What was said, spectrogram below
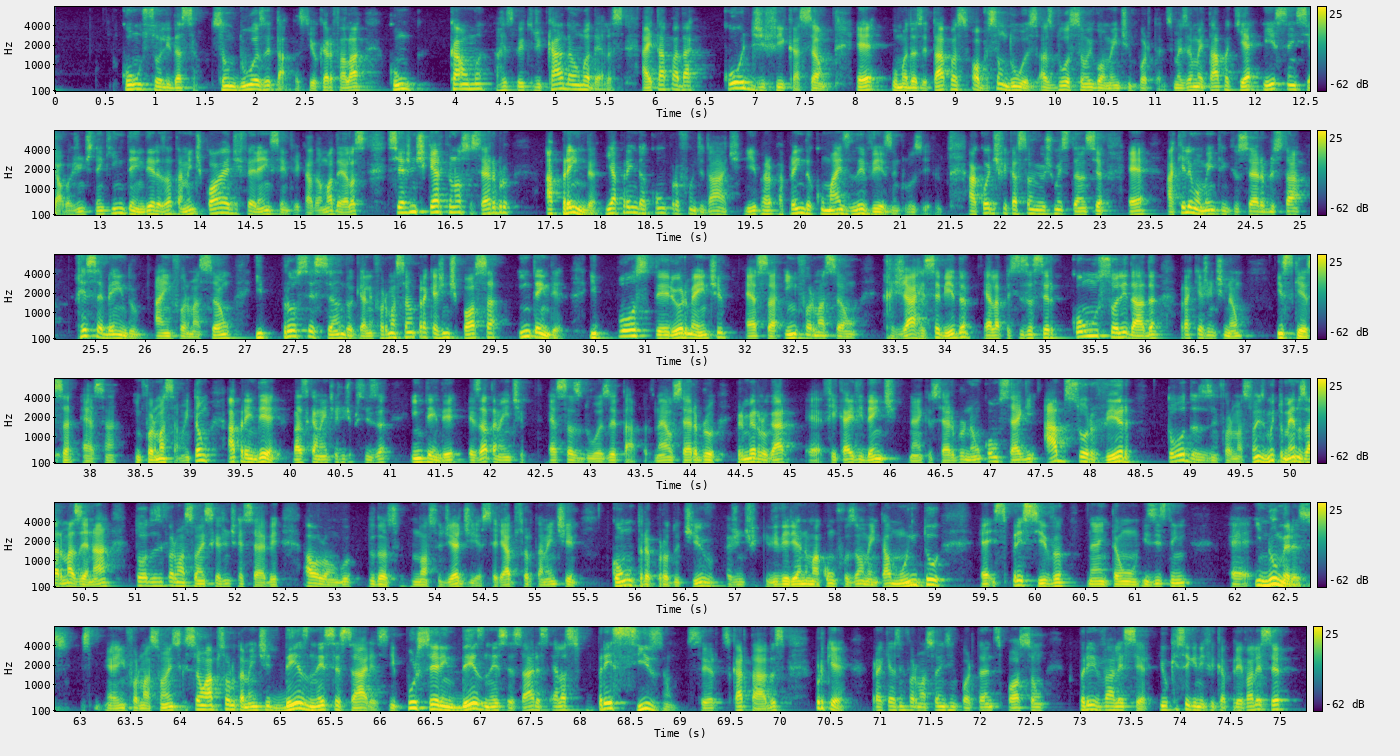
consolidação. São duas etapas e eu quero falar com calma a respeito de cada uma delas. A etapa da codificação é uma das etapas, óbvio, são duas, as duas são igualmente importantes, mas é uma etapa que é essencial. A gente tem que entender exatamente qual é a diferença entre cada uma delas, se a gente quer que o nosso cérebro aprenda, e aprenda com profundidade, e aprenda com mais leveza, inclusive. A codificação, em última instância, é aquele momento em que o cérebro está recebendo a informação e processando aquela informação para que a gente possa entender. E posteriormente, essa informação já recebida, ela precisa ser consolidada para que a gente não esqueça essa informação. Então, aprender, basicamente, a gente precisa entender exatamente essas duas etapas. Né? O cérebro, em primeiro lugar, é, fica evidente né, que o cérebro não consegue absorver todas as informações, muito menos armazenar todas as informações que a gente recebe ao longo do nosso, dia a dia. Seria absolutamente contraprodutivo, a gente viveria numa confusão mental muito é, expressiva, né? Então, existem é, inúmeras é, informações que são absolutamente desnecessárias. E por serem desnecessárias, elas precisam ser descartadas. Por quê? Para que as informações importantes possam prevalecer. E o que significa prevalecer?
